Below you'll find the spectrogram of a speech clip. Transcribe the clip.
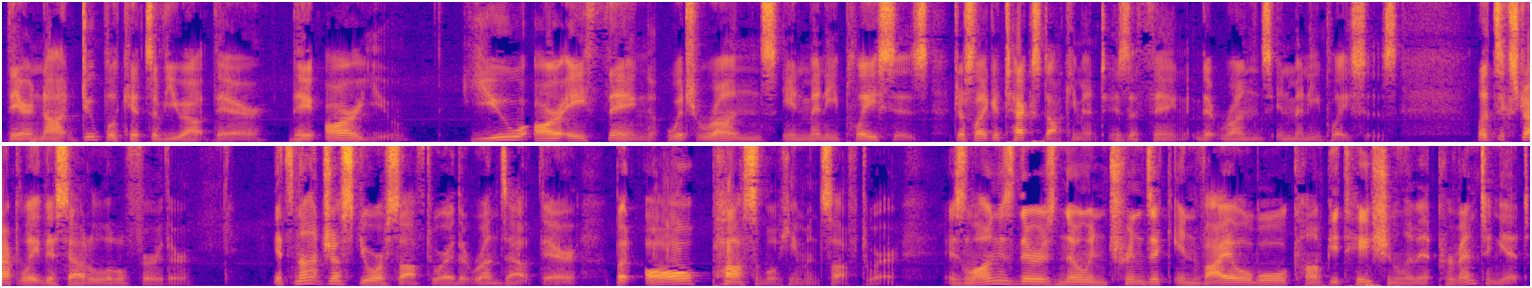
They are not duplicates of you out there, they are you. You are a thing which runs in many places, just like a text document is a thing that runs in many places. Let's extrapolate this out a little further. It's not just your software that runs out there, but all possible human software. As long as there is no intrinsic inviolable computation limit preventing it,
